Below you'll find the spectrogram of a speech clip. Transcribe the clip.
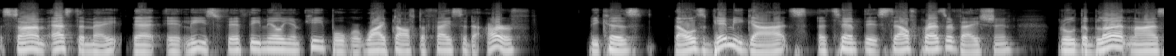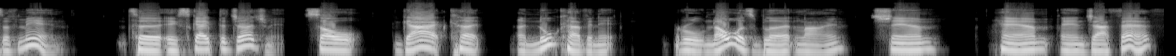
Some estimate that at least 50 million people were wiped off the face of the earth because those demigods attempted self preservation through the bloodlines of men to escape the judgment. So God cut a new covenant through Noah's bloodline, Shem, Ham, and Japheth,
